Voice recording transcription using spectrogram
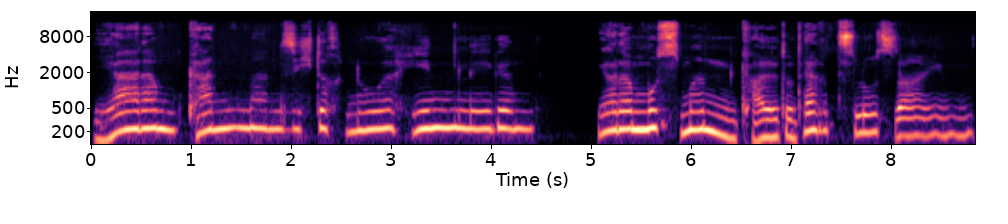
Ja, dann kann man sich doch nur hinlegen. Ja, da muss man kalt und herzlos sein.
